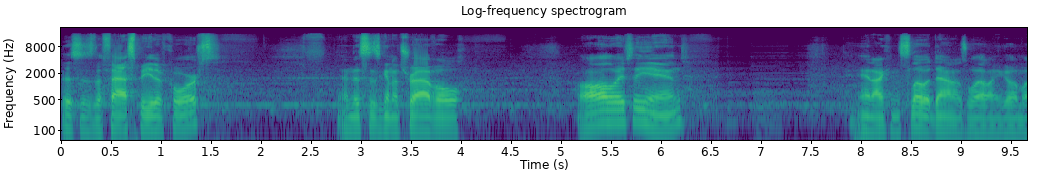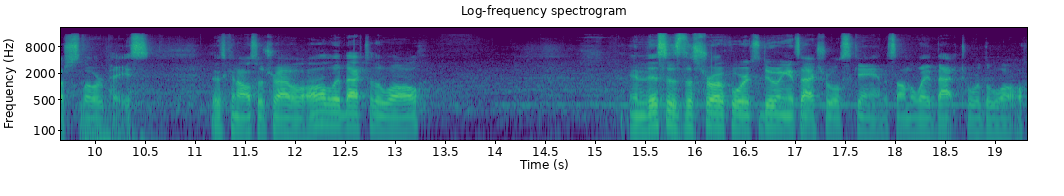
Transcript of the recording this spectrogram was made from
This is the fast speed, of course. And this is gonna travel all the way to the end and I can slow it down as well and go a much slower pace. This can also travel all the way back to the wall. And this is the stroke where it's doing its actual scan. It's on the way back toward the wall.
